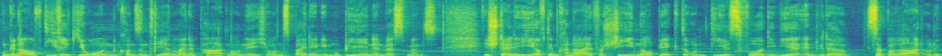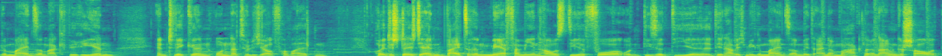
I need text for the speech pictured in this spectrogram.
Und genau auf die Region konzentrieren meine Partner und ich uns bei den Immobilieninvestments. Ich stelle dir hier auf dem Kanal verschiedene Objekte und Deals vor, die wir entweder separat oder gemeinsam akquirieren, entwickeln und natürlich auch verwalten. Heute stelle ich dir einen weiteren Mehrfamilienhaus-Deal vor und dieser Deal, den habe ich mir gemeinsam mit einer Maklerin angeschaut,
